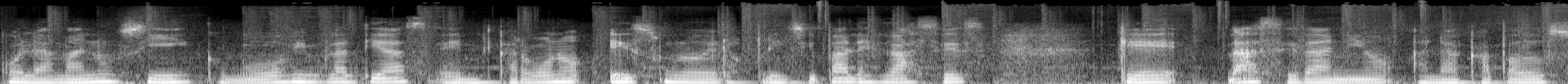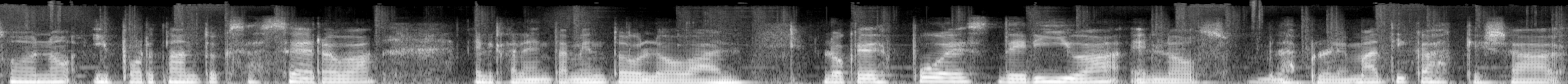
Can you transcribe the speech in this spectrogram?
Hola Manu, sí, como vos bien planteás, el carbono es uno de los principales gases que hace daño a la capa de ozono y por tanto exacerba el calentamiento global, lo que después deriva en las problemáticas que ya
